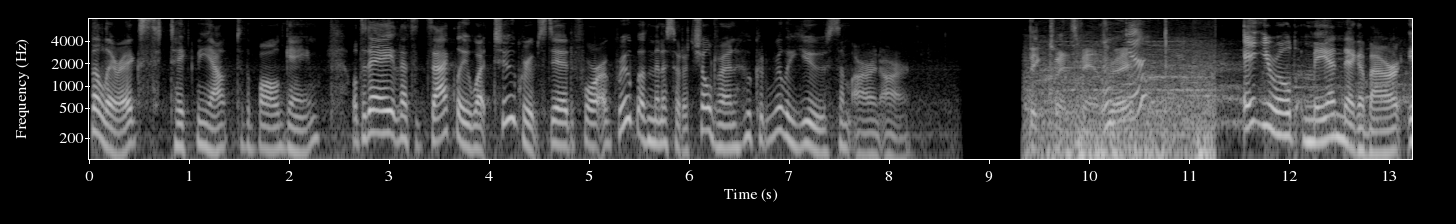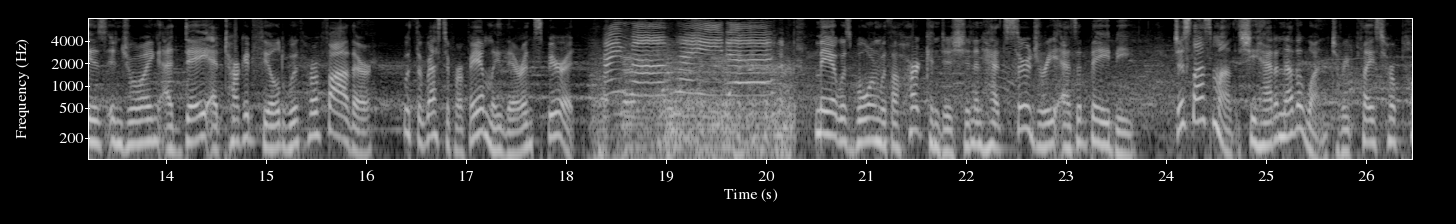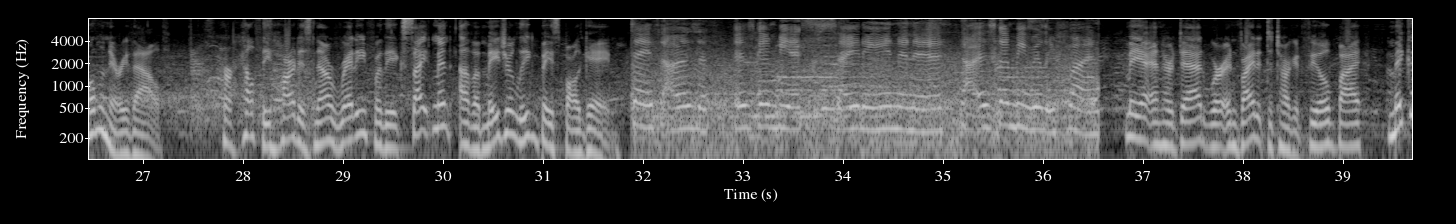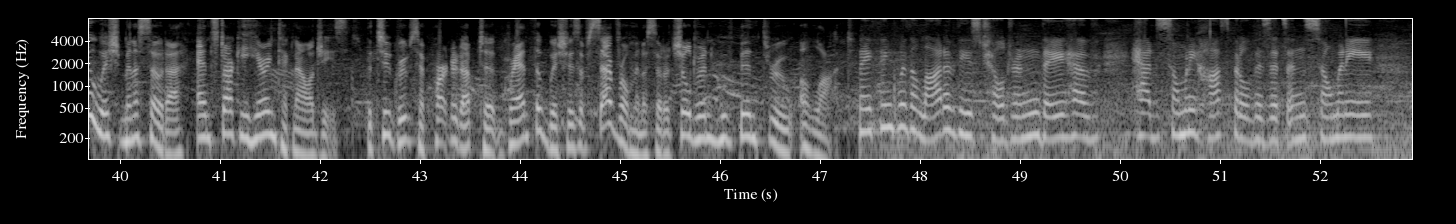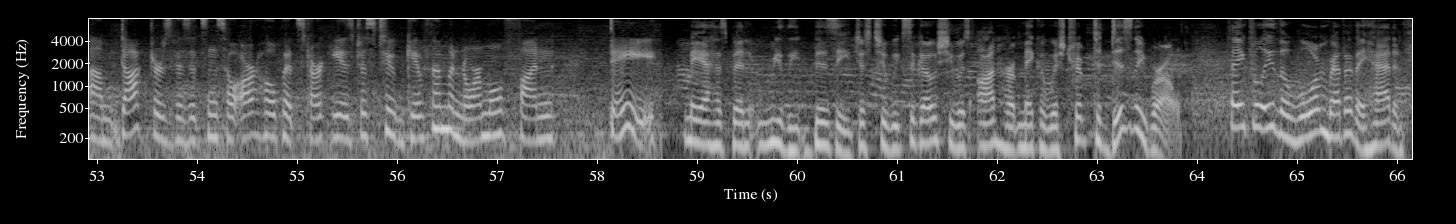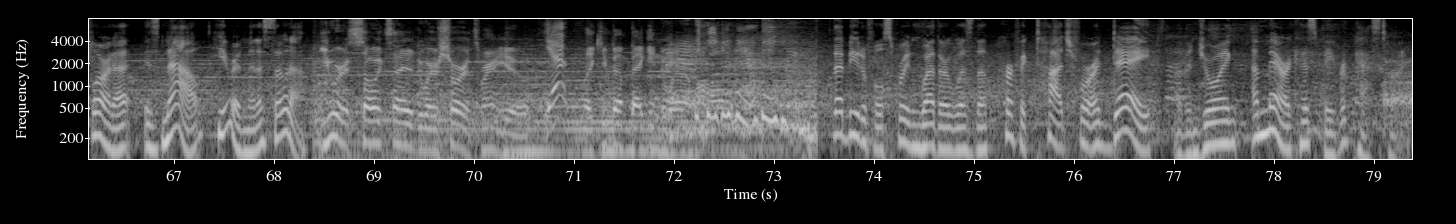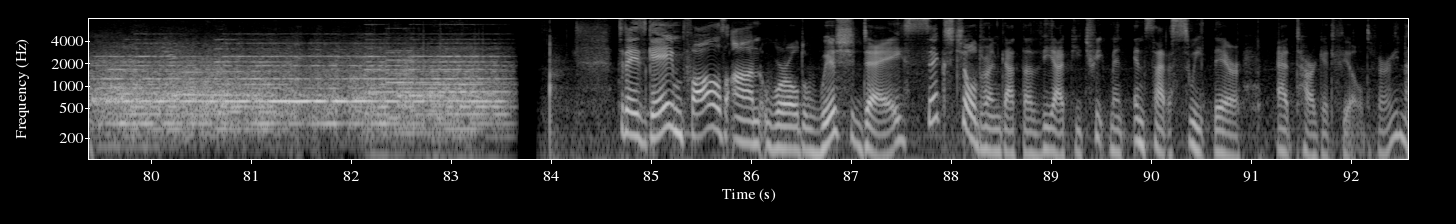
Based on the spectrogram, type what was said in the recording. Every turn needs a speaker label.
Speaker 1: The lyrics, Take Me Out to the Ball Game. Well, today, that's exactly what two groups did for a group of Minnesota children who could really use some R&R.
Speaker 2: Big Twins fans, right? Mm-hmm.
Speaker 1: Eight-year-old Maya Negebauer is enjoying a day at Target Field with her father, with the rest of her family there in spirit.
Speaker 3: Hi, Mom. Hi, Dad.
Speaker 1: Maya was born with a heart condition and had surgery as a baby. Just last month, she had another one to replace her pulmonary valve. Her healthy heart is now ready for the excitement of a Major League Baseball game.
Speaker 3: I thought it was, was going to be exciting and it, it was going to be really fun.
Speaker 1: Maya and her dad were invited to Target Field by Make-A-Wish Minnesota and Starkey Hearing Technologies. The two groups have partnered up to grant the wishes of several Minnesota children who've been through a lot.
Speaker 4: I think with a lot of these children, they have had so many hospital visits and so many um, doctor's visits, and so our hope at Starkey is just to give them a normal, fun day.
Speaker 1: Maya has been really busy. Just two weeks ago, she was on her Make a Wish trip to Disney World. Thankfully, the warm weather they had in Florida is now here in Minnesota.
Speaker 2: You were so excited to wear shorts, weren't you?
Speaker 3: Yep.
Speaker 2: Like you've been begging to wear them.
Speaker 1: that beautiful spring weather was the perfect touch for a day of enjoying America's favorite pastime. Today's game falls on World Wish Day. Six children got the VIP treatment inside a suite there at Target Field. Very nice.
